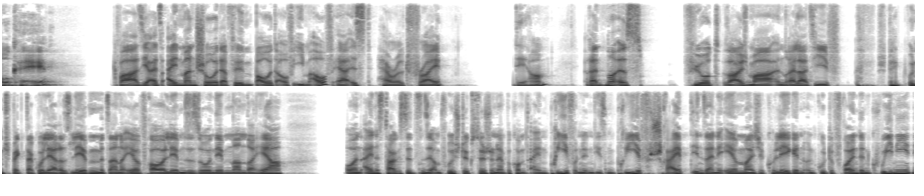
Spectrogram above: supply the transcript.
Okay. Quasi als Einmannshow. Der Film baut auf ihm auf. Er ist Harold Fry. Der Rentner ist, führt, sage ich mal, ein relativ unspektakuläres Leben. Mit seiner Ehefrau leben sie so nebeneinander her. Und eines Tages sitzen sie am Frühstückstisch und er bekommt einen Brief und in diesem Brief schreibt ihn seine ehemalige Kollegin und gute Freundin Queenie,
